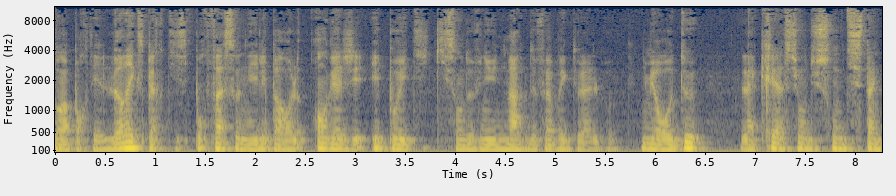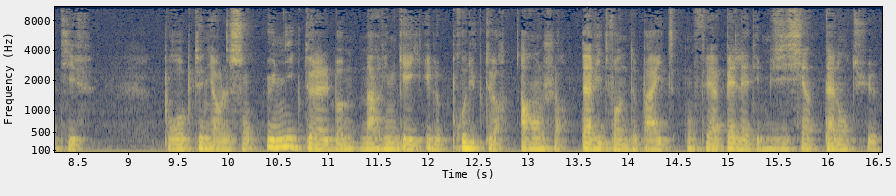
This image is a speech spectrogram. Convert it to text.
Ont apporté leur expertise pour façonner les paroles engagées et poétiques qui sont devenues une marque de fabrique de l'album. Numéro 2. La création du son distinctif. Pour obtenir le son unique de l'album, Marvin Gaye et le producteur-arrangeur David Van de Pite ont fait appel à des musiciens talentueux,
